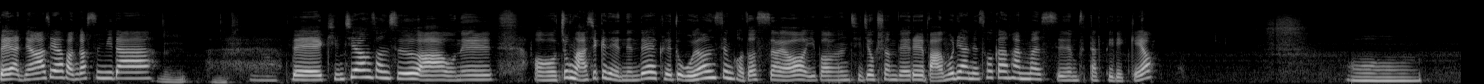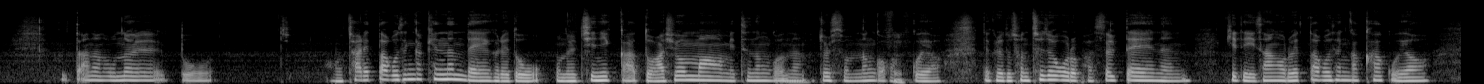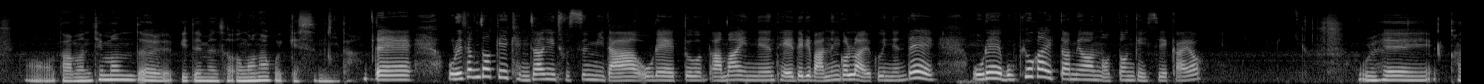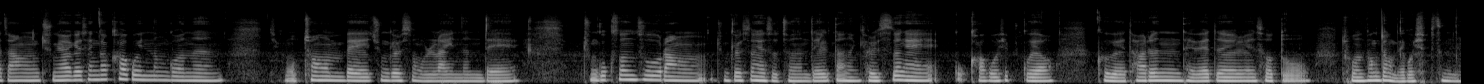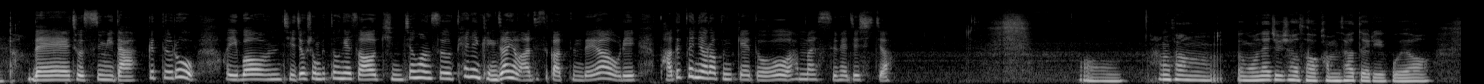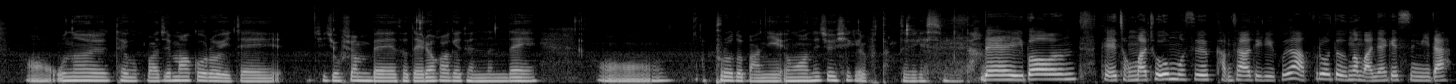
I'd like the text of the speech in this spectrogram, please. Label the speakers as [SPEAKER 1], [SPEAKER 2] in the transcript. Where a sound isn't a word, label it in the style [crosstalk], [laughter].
[SPEAKER 1] 네, 안녕하세요. 반갑습니다.
[SPEAKER 2] 네.
[SPEAKER 1] 네, 김치영 선수, 아, 오늘, 어, 좀 아쉽게 됐는데, 그래도 5연승 거뒀어요. 이번 지지옥션배를 마무리하는 소감 한 말씀 부탁드릴게요.
[SPEAKER 3] 어, 일단은 오늘 또 어, 잘했다고 생각했는데 그래도 오늘 지니까 또 아쉬운 마음이 드는 거는 어쩔 수 없는 것 같고요. 근데 그래도 전체적으로 봤을 때는 기대 이상으로 했다고 생각하고요. 어, 남은 팀원들 믿으면서 응원하고 있겠습니다.
[SPEAKER 1] 네, 올해 성적이 굉장히 좋습니다. 올해 또 남아있는 대회들이 많은 걸로 알고 있는데, 올해 목표가 있다면 어떤 게 있을까요?
[SPEAKER 3] 올해 가장 중요하게 생각하고 있는 거는 지금 5,000원배 준결승 올라 있는데 중국 선수랑 준결승에서 두는데 일단은 결승에 꼭 가고 싶고요. 그 외 다른 대회들에서도 좋은 성적 내고 싶습니다.
[SPEAKER 1] 네, 좋습니다. 끝으로 이번 지적쇼를 통해서 김채원 선수 팬이 굉장히 많으실 것 같은데요. 우리 바둑팬 여러분께도 한 말씀 해주시죠.
[SPEAKER 3] 어, 항상 응원해 주셔서 감사드리고요. 어, 오늘 대국 마지막으로 이제 지지옥션배에서 내려가게 됐는데 어, 앞으로도 많이 응원해 주시길 부탁드리겠습니다.
[SPEAKER 1] 네, 이번 대회 정말 좋은 모습 감사드리고요. 앞으로도 응원 많이 하겠습니다.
